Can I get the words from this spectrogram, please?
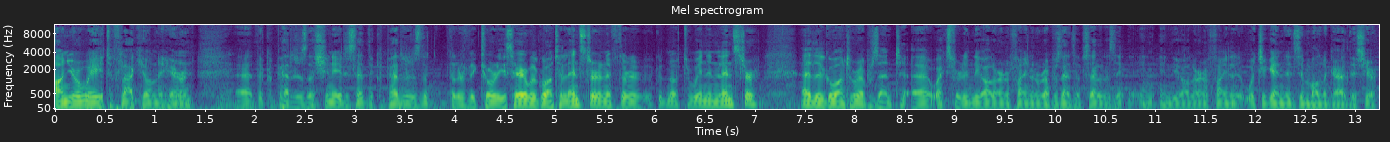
on your way to Fleadh Cheoil Heron. Uh, the competitors, as Sinead said, the competitors that, that are victorious here will go on to Leinster, and if they're good enough to win in Leinster, uh, they'll go on to represent uh, Wexford in the All Ireland final, represent themselves in, in, in the All Ireland final, which again is in Mullingar this year.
